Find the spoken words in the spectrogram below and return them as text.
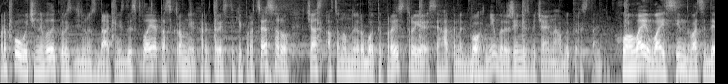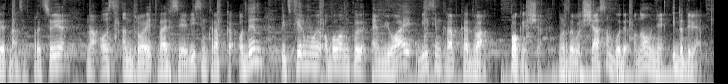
Враховуючи невелику роздільну здатність дисплея та скромні характеристики процесору, час автономної роботи пристрою сягатиме 2 днів в режимі звичайного використання. Huawei Y7 2019 працює на ОС Android версія 8.1 під фірмовою оболонкою MUI 8.2. Поки що, можливо, з часом буде оновлення і до дев'ятки.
